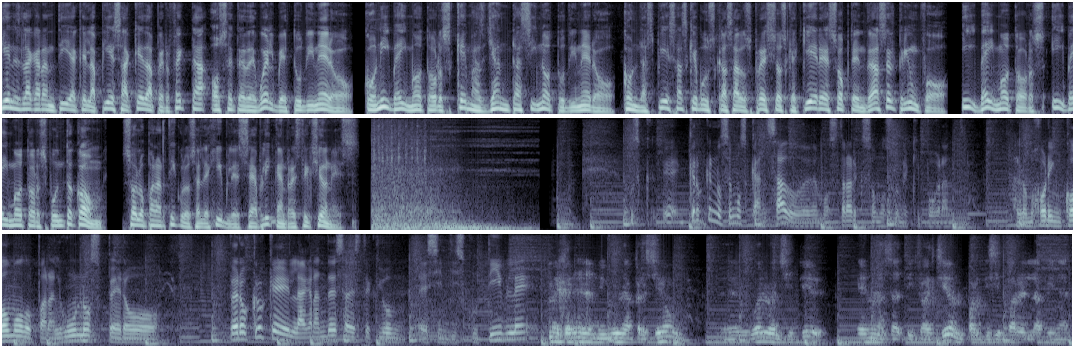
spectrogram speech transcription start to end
tienes la garantía que la pieza queda perfecta o se te devuelve tu dinero. Con eBay Motors, quemas llantas y no tu dinero. Con las piezas que buscas a los precios que quieres, obtendrás el triunfo. eBay Motors, ebaymotors.com. Solo para artículos elegibles se aplican restricciones. Pues, eh, creo que nos hemos cansado de demostrar que somos un equipo grande. A lo mejor incómodo para algunos, pero, pero creo que la grandeza de este club es indiscutible. No me genera ninguna presión. Eh, vuelvo a insistir, es una satisfacción participar en la final.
